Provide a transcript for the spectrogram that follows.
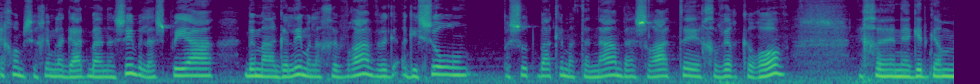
איך ממשיכים לגעת באנשים ולהשפיע במעגלים על החברה, והגישור פשוט בא כמתנה בהשראת חבר קרוב. איך אני אגיד גם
